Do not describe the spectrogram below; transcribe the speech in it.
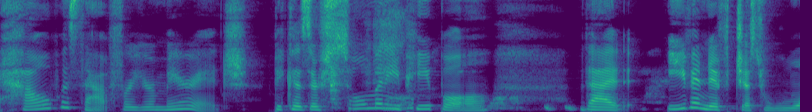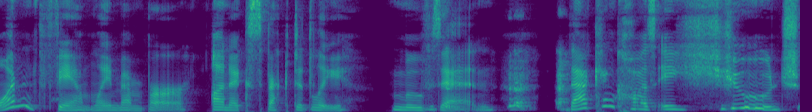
How was that for your marriage? Because there's so many people that even if just one family member unexpectedly moves in, that can cause a huge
